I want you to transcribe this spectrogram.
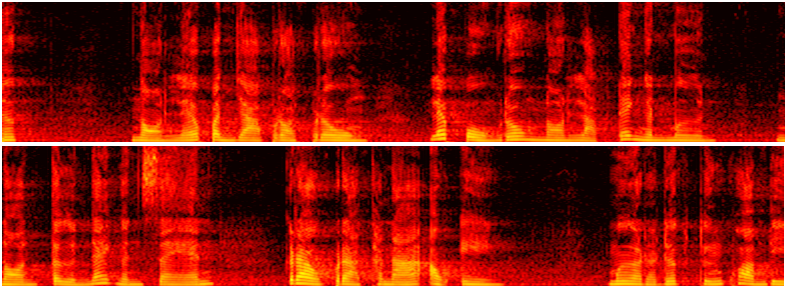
นึก นอนแล้วปัญญาปลอดโปร่งและโป่งโร่งนอนหลับได้เงินหมื่น นอนตื่นได้เงินแสนเราปรารถนาเอาเอง เมื่อระลึกถึงความดี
